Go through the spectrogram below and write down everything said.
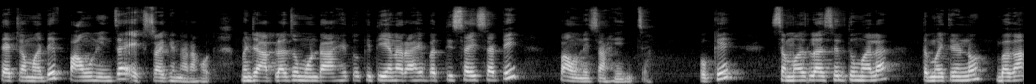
त्याच्यामध्ये पाऊण इंच एक्स्ट्रा घेणार आहोत. म्हणजे आपला जो मोंडा आहे तो किती येणार आहे? बत्तीस साईजसाठी पावणे सहा इंच. ओके? समजलं असेल तुम्हाला? तर मैत्रिणींनो बघा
